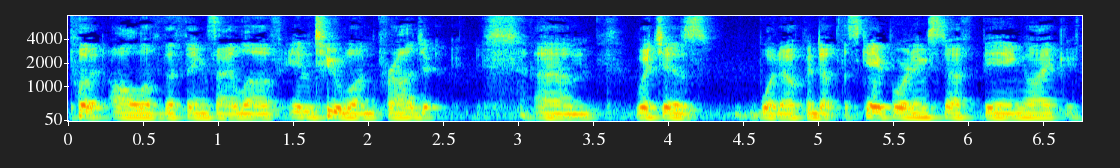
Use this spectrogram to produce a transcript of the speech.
put all of the things I love into one project, um, which is what opened up the skateboarding stuff being like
